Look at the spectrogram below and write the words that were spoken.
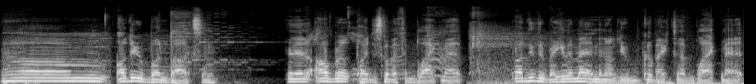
Um, I'll do bun boxing, and then I'll probably just go back to black Matt. I'll do the regular Matt, and then I'll do go back to black Matt.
